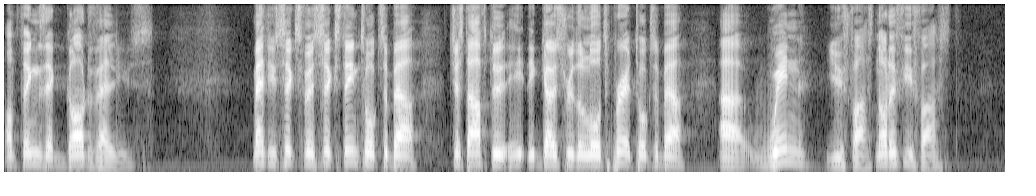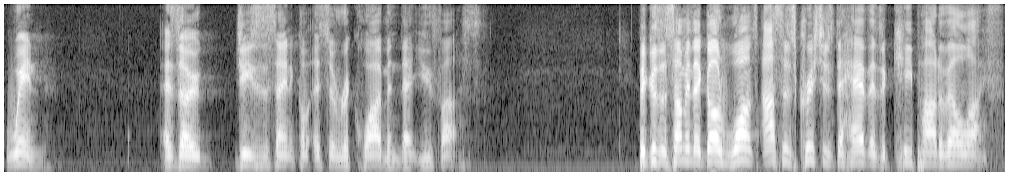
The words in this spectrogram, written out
on things that God values. Matthew 6, verse 16 talks about just after it goes through the Lord's Prayer, it talks about uh, when you fast, not if you fast, when. As though Jesus is saying it's a requirement that you fast. Because it's something that God wants us as Christians to have as a key part of our life.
